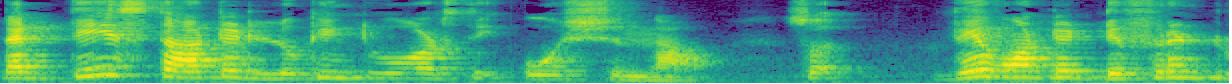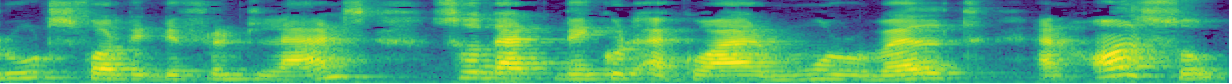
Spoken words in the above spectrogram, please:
that they started looking towards the ocean now. So they wanted different routes for the different lands so that they could acquire more wealth and also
